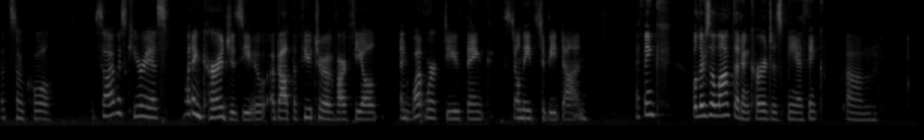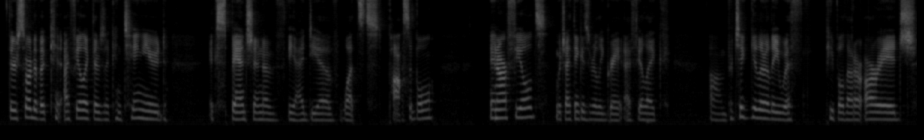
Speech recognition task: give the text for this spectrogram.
that's so cool. So I was curious, what encourages you about the future of our field and what work do you think still needs to be done? I think, well, there's a lot that encourages me. I think um, there's sort of a, I feel like there's a continued expansion of the idea of what's possible in our fields, which I think is really great. I feel like, um, particularly with people that are our age,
